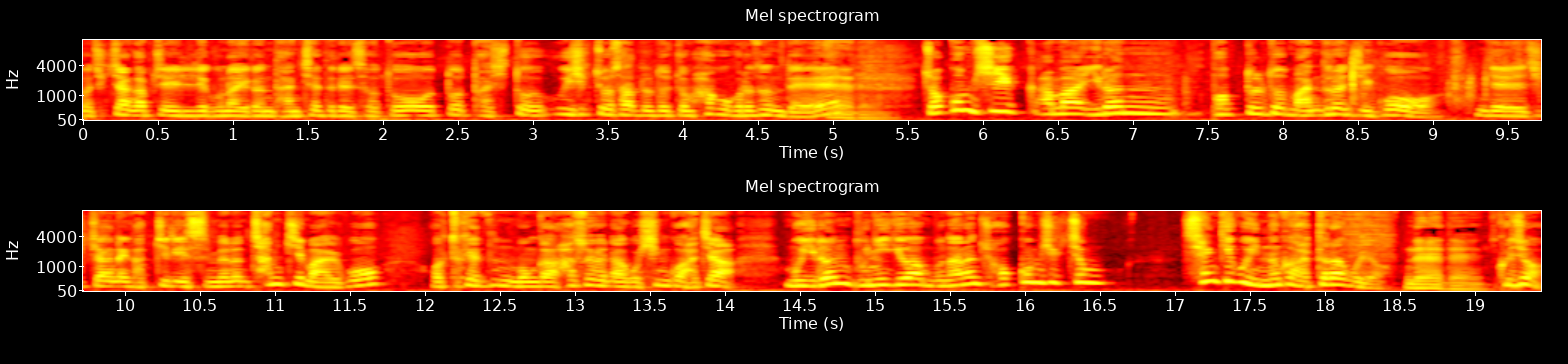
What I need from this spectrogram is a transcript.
뭐 직장 갑질 119나 이런 단체들에서도 또 다시 또 의식 조사들도 좀 하고 그러던데 네네. 조금씩 아마 이런 법들도 만들어지고 이제 직장 내 갑질이 있으면은 참지 말고 어떻게든 뭔가 하소연하고 신고하자 뭐 이런 분위기와 문화는 조금씩 좀 생기고 있는 것 같더라고요. 네, 네. 그죠?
